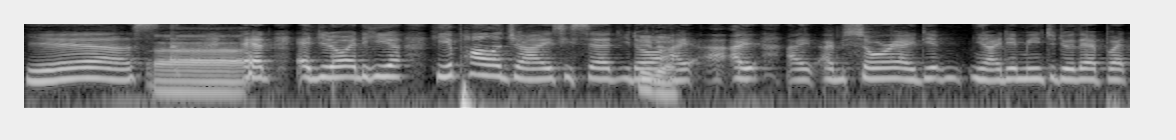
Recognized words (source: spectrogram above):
Yes, and and you know, and he he apologized. He said, you know, I, I I I'm sorry. I didn't you know I didn't mean to do that, but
